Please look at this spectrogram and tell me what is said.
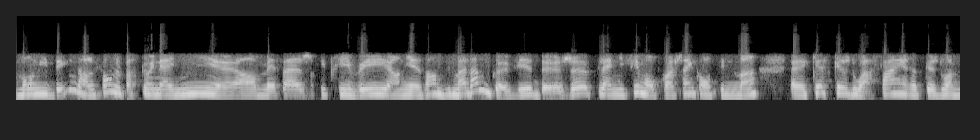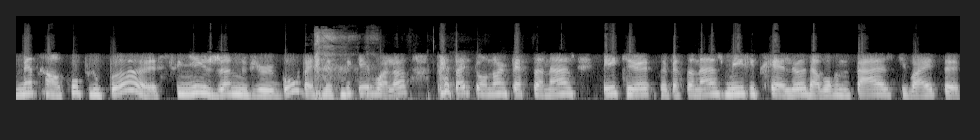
mon idée, dans le fond, parce qu'un ami euh, en messagerie privée, en niaisant, dit Madame COVID, je planifie mon prochain confinement. Euh, qu'est-ce que je dois faire? Est-ce que je dois me mettre en couple ou pas? Signer jeune vieux beau. Ben, je me suis dit et voilà, peut-être qu'on a un personnage et que ce personnage mériterait là d'avoir une page qui va être,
